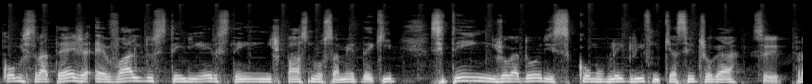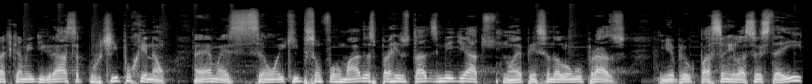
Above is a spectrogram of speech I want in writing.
como estratégia é válido se tem dinheiro, se tem espaço no orçamento da equipe, se tem jogadores como o Blake Griffin que aceita jogar Sim. praticamente de graça por ti, por que não? É, mas são equipes são formadas para resultados imediatos, não é pensando a longo prazo. Minha preocupação em relação a isso daí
